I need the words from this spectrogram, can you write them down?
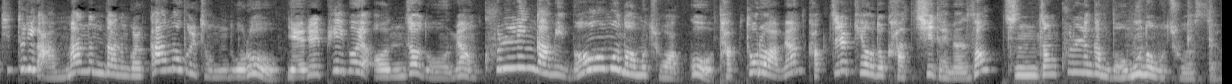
tea tree가 안 맞는다는 걸 까먹을 정도로 얘를 피부에 얹어 놓으면 cooling감이 너무너무 좋았고 닦토로 하면 각질 케어도 같이 되면서 진정 cooling감 너무너무 좋았어요.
